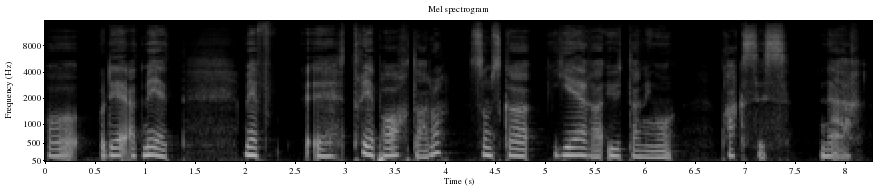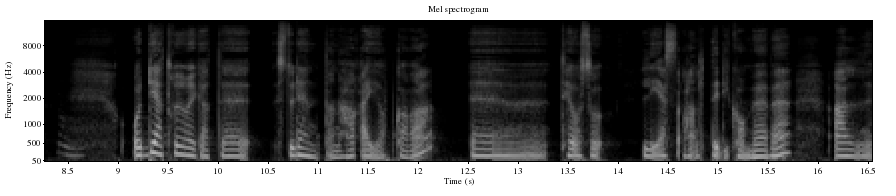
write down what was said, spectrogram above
Og, og det at vi er, vi er eh, tre parter da, som skal gjøre utdanninga praksisnær. Og der tror jeg at eh, studentene har ei oppgave eh, til å lese alt det de kommer over. All,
